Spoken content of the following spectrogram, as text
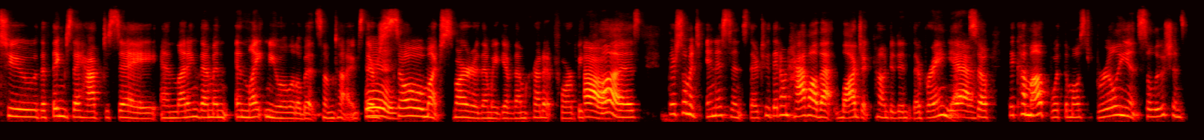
to the things they have to say and letting them en- enlighten you a little bit sometimes they're mm. so much smarter than we give them credit for oh. because oh. there's so much innocence there too they don't have all that logic pounded into their brain yet yeah. so they come up with the most brilliant solutions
